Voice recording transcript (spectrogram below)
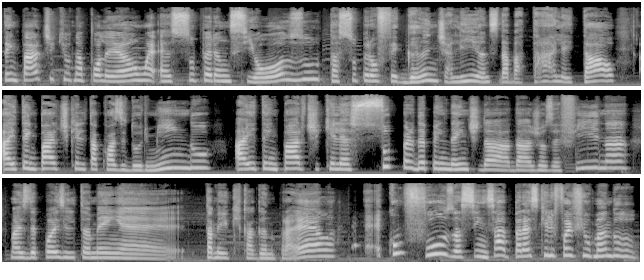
tem parte que o Napoleão é, é super ansioso, tá super ofegante ali antes da batalha e tal. Aí tem parte que ele tá quase dormindo. Aí tem parte que ele é super dependente da, da Josefina, mas depois ele também é. tá meio que cagando pra ela. É confuso, assim, sabe? Parece que ele foi filmando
